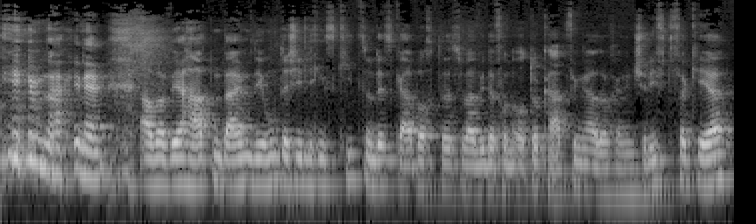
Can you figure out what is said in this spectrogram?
im Nachhinein, aber wir hatten da eben die unterschiedlichen Skizzen und es gab auch, das war wieder von Otto Kapfinger, auch einen Schriftverkehr,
